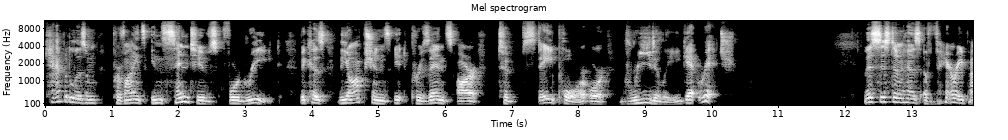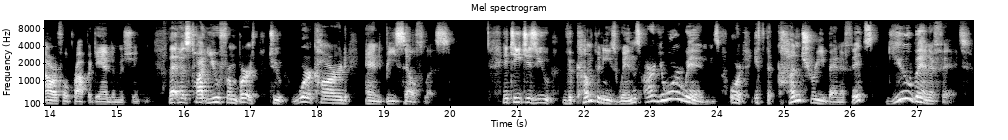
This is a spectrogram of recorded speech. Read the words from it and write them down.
Capitalism provides incentives for greed because the options it presents are to stay poor or greedily get rich. This system has a very powerful propaganda machine that has taught you from birth to work hard and be selfless. It teaches you the company's wins are your wins, or if the country benefits, you benefit.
